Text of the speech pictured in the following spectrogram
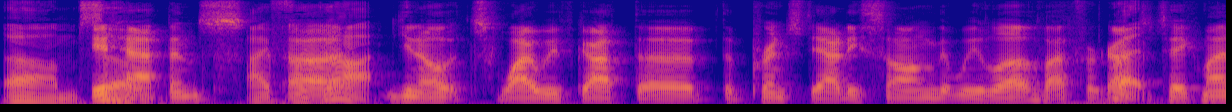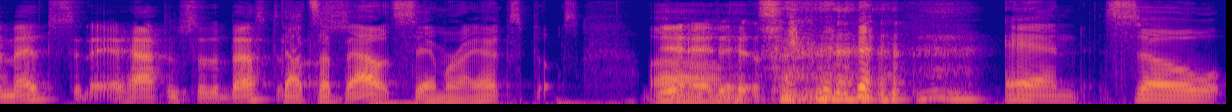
Um, so it happens. I Uh, forgot. you know, it's why we've got the the Prince Daddy song that we love. I forgot Right. to take my meds today. It happens to the best of That's us. about Samurai X pills. Yeah, Um, it is. and so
